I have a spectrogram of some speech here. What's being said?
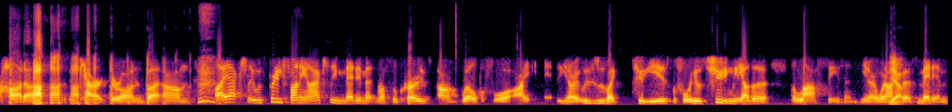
hard ass character on. But um, I actually, it was pretty funny. I actually met him at Russell Crowe's um, well before I, you know, it was, it was like two years before. He was shooting the other, the last season, you know, when Yep. I first met him.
